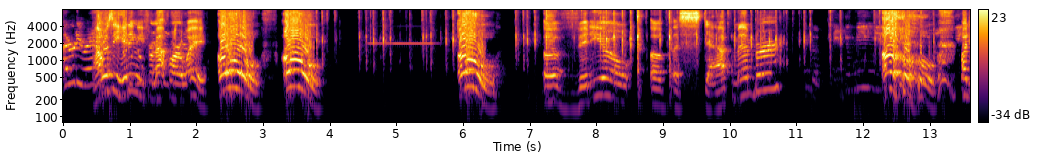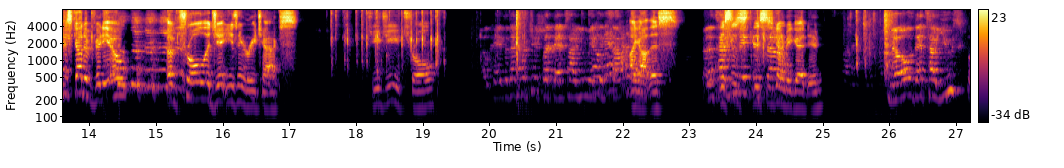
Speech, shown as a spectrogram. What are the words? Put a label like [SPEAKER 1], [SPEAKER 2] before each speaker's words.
[SPEAKER 1] I already ran.
[SPEAKER 2] How is he hitting me from that far away? Oh! Oh! Oh! A video of a staff member? Oh! I just got a video of Troll legit using reach hacks. GG, Troll.
[SPEAKER 3] Okay, but that's what you. But that's how you make
[SPEAKER 1] No,
[SPEAKER 3] it sound.
[SPEAKER 2] I got this. This is this is gonna be good, dude.
[SPEAKER 3] No, that's how you.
